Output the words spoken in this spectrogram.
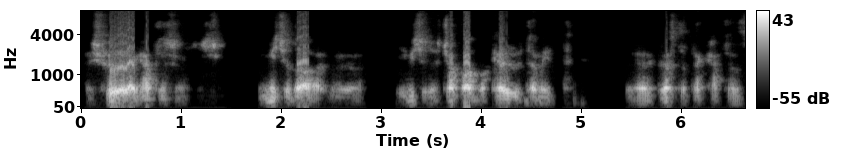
És főleg, hát és, és micsoda, micsoda csapatba kerültem itt köztetek, hát ez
